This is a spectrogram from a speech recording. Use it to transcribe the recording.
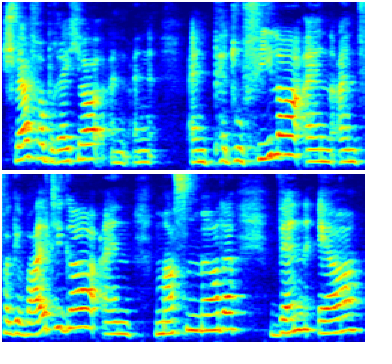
Schwerverbrecher, ein, ein, ein Pädophiler, ein, ein Vergewaltiger, ein Massenmörder, wenn er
